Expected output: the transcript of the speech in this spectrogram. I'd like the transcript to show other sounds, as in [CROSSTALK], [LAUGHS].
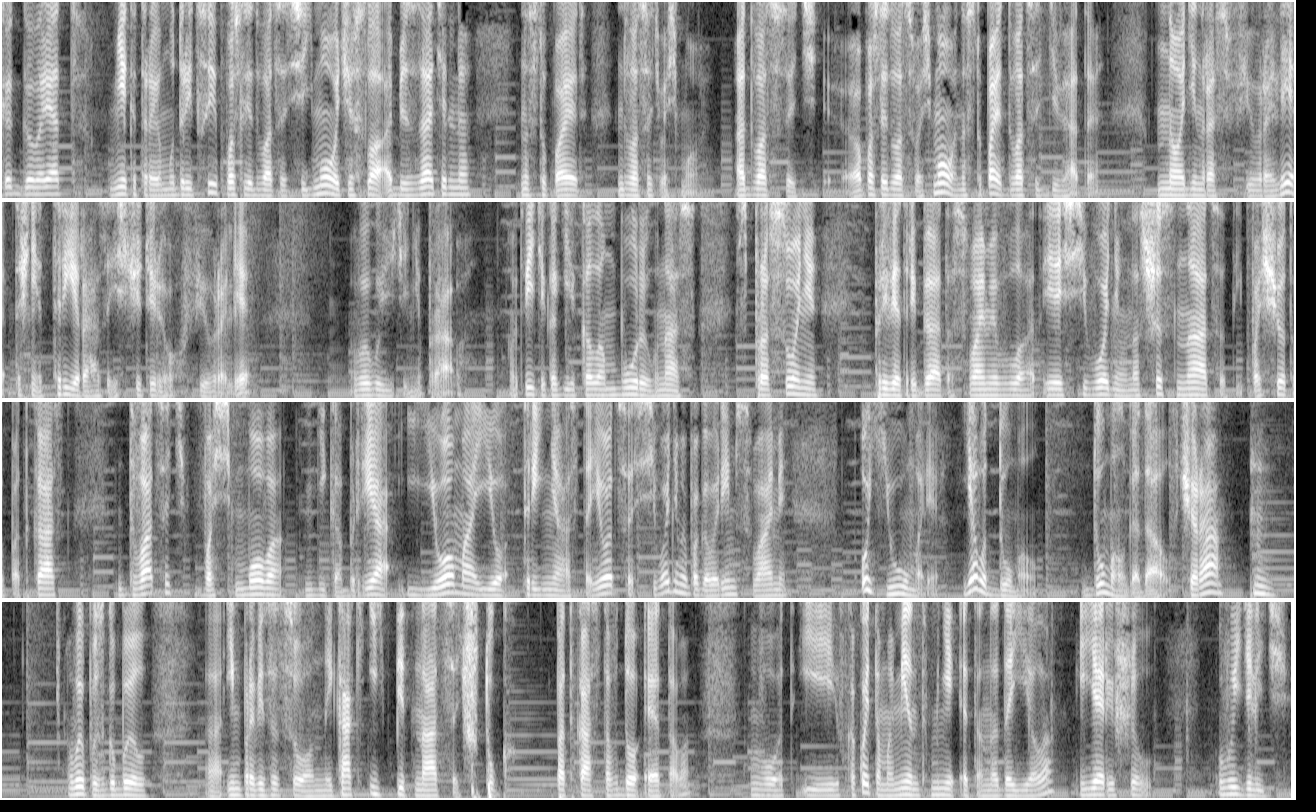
как говорят некоторые мудрецы, после 27 числа обязательно наступает 28. А, 20, а после 28 наступает 29. Но один раз в феврале, точнее три раза из четырех в феврале, вы будете неправы. Вот видите, какие каламбуры у нас с просони. Привет, ребята, с вами Влад. И сегодня у нас 16 по счету подкаст 28 декабря. Ё-моё, три дня остается. Сегодня мы поговорим с вами о юморе. Я вот думал, думал, гадал. Вчера [CLEARS THROAT] выпуск был э, импровизационный, как и 15 штук подкастов до этого. Вот. И в какой-то момент мне это надоело, и я решил выделить,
